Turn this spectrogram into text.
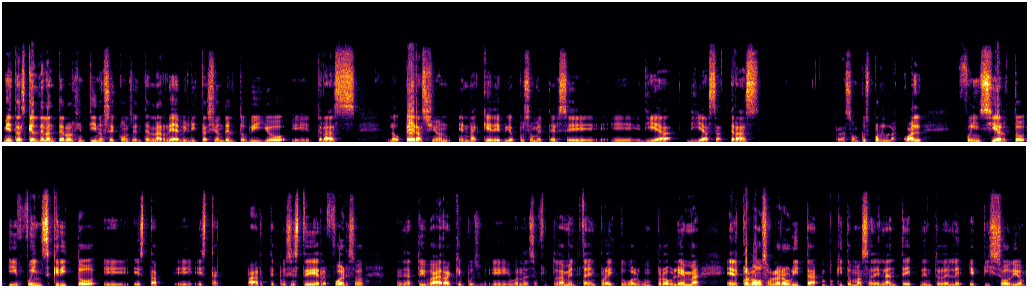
mientras que el delantero argentino se concentra en la rehabilitación del tobillo eh, tras la operación en la que debió pues, someterse eh, días atrás, razón pues por la cual fue incierto y fue inscrito eh, esta, esta parte, pues este refuerzo, Renato Ibarra, que pues bueno, desafortunadamente también por ahí tuvo algún problema, en el cual vamos a hablar ahorita un poquito más adelante dentro del episodio.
